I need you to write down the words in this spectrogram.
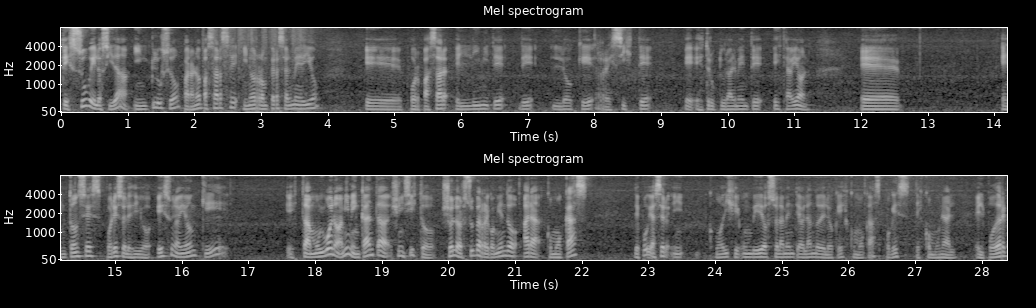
de su velocidad, incluso para no pasarse y no romperse al medio eh, por pasar el límite de lo que resiste eh, estructuralmente este avión. Eh, entonces, por eso les digo, es un avión que está muy bueno. A mí me encanta, yo insisto, yo lo súper recomiendo. Ahora, como CAS, después voy a hacer, como dije, un video solamente hablando de lo que es como CAS, porque es descomunal. El poder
